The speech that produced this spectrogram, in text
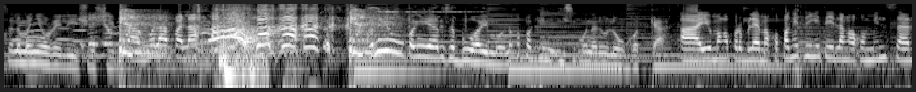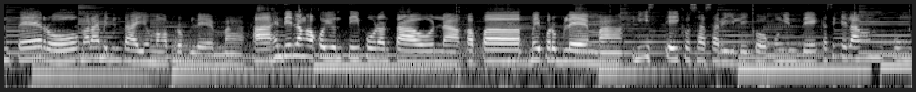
Saan naman yung relationship? Wala pala. Ano yung pangyayari sa buhay mo na kapag iniisip mo nalulungkot ka? Ah, yung mga problema ko, pangiti-ngiti lang ako minsan, pero marami din tayong mga problema. Ah, hindi lang ako yung tipo ng tao na kapag may problema, i-stay ko sa sarili ko. Kung hindi, kasi kailangan kong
